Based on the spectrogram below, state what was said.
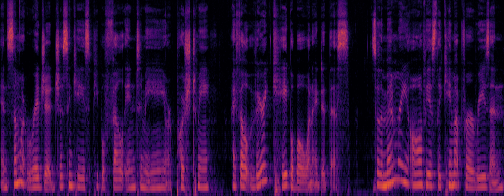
and somewhat rigid just in case people fell into me or pushed me. I felt very capable when I did this. So the memory obviously came up for a reason,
